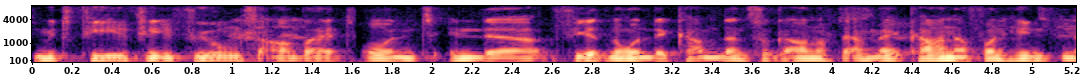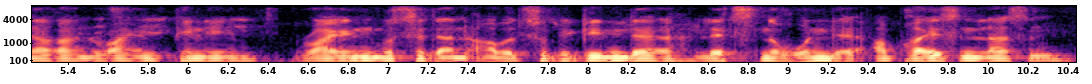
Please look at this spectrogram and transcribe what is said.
mit viel, viel Führungsarbeit. Und in der vierten Runde kam dann sogar noch der Amerikaner von hinten heran, Ryan Pinney. Ryan musste dann aber zu Beginn der letzten Runde abreißen lassen.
